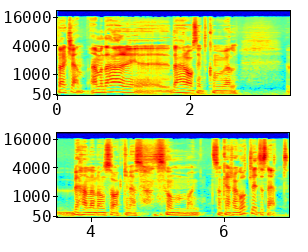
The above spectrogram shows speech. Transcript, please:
Verkligen. Ja, men det, här, eh, det här avsnittet kommer väl behandla de sakerna som, man, som kanske har gått lite snett.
